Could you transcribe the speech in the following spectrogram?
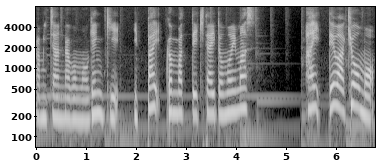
ガミちゃんラボも元気いっぱい頑張っていきたいと思います。はい。では今日も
